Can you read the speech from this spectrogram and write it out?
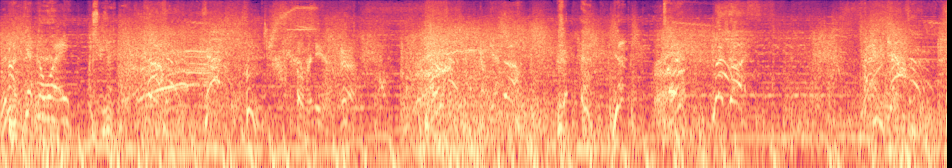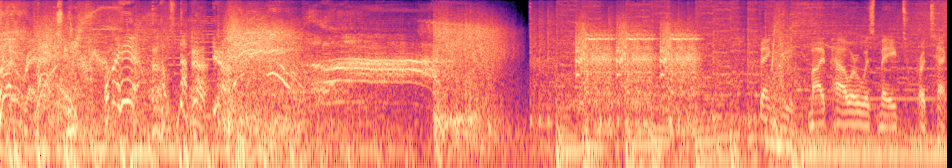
You're not getting away. Over here! Over here. That was nothing. Thank you. My power was made to protect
